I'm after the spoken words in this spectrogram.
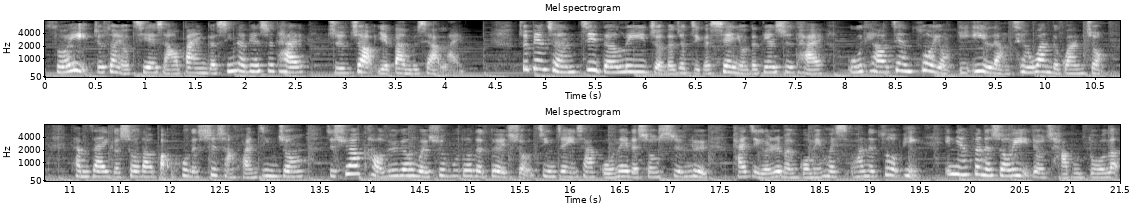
所以就算有企业想要办一个新的电视台，执照也办不下来，就变成既得利益者的这几个现有的电视台，无条件坐拥一亿两千万的观众。他们在一个受到保护的市场环境中，只需要考虑跟为数不多的对手竞争一下国内的收视率，拍几个日本国民会喜欢的作品，一年份的收益就差不多了。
